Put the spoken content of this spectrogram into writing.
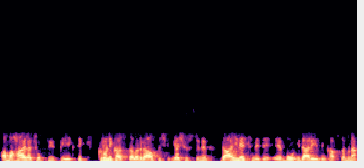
Ama hala çok büyük bir eksik. Kronik hastaları ve 60 yaş üstünü dahil etmedi e, bu idari izin kapsamına.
